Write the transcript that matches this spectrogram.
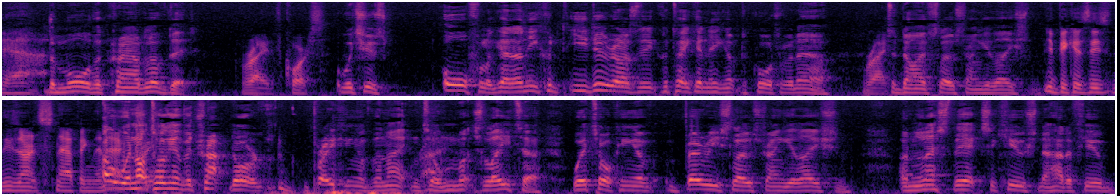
Yeah. The more the crowd loved it, Right, of course. which is awful again. And you could you do realise that it could take anything up to a quarter of an hour Right. to die of slow strangulation. Because these, these aren't snapping the neck. Oh, neck. we're not right? talking of a trapdoor breaking of the neck until Right. much later. We're talking of very slow strangulation, unless the executioner had a few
